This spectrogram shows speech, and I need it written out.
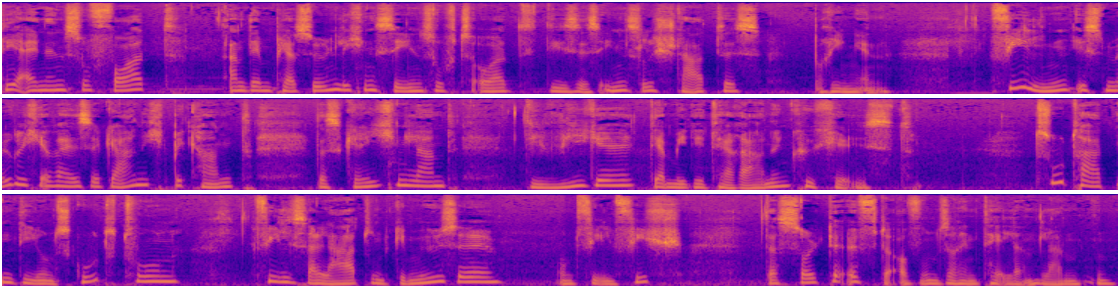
die einen sofort an den persönlichen Sehnsuchtsort dieses Inselstaates bringen. Vielen ist möglicherweise gar nicht bekannt, dass Griechenland die Wiege der mediterranen Küche ist. Zutaten, die uns gut tun, viel Salat und Gemüse und viel Fisch, das sollte öfter auf unseren Tellern landen.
